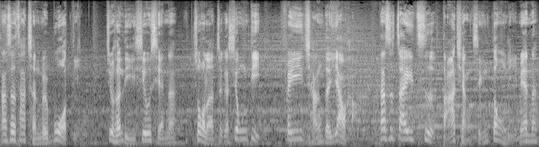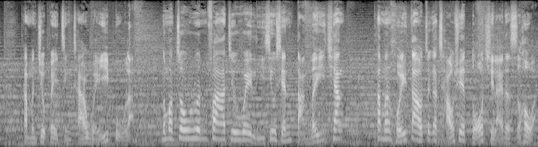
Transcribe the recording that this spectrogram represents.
但是他成为卧底，就和李修贤呢做了这个兄弟，非常的要好。但是在一次打抢行动里面呢，他们就被警察围捕了。那么周润发就为李修贤挡了一枪。他们回到这个巢穴躲起来的时候啊，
